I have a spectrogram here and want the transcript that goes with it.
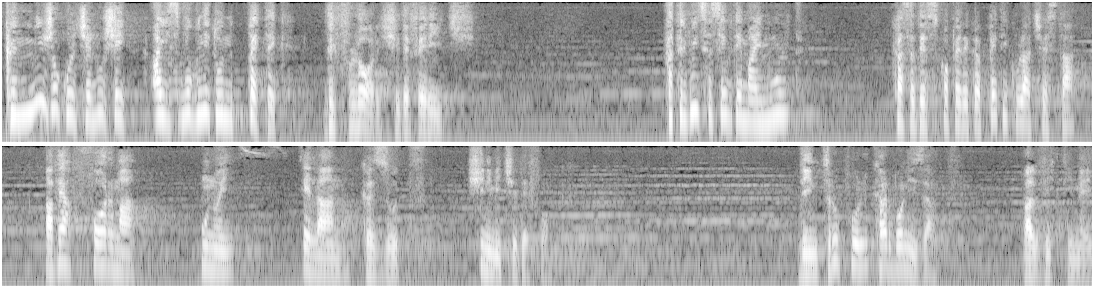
că în mijlocul cenușei a izbucnit un petec de flori și de ferici. A trebuit să se uite mai mult ca să descopere că peticul acesta avea forma unui elan căzut și nimicit de foc. Din trupul carbonizat al victimei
